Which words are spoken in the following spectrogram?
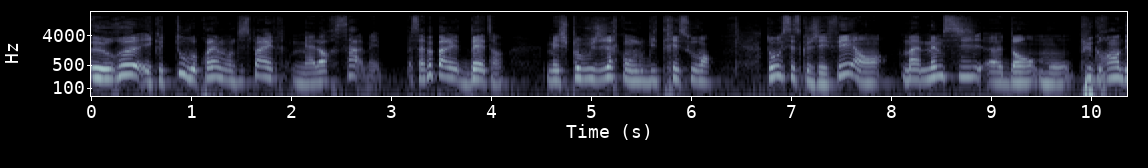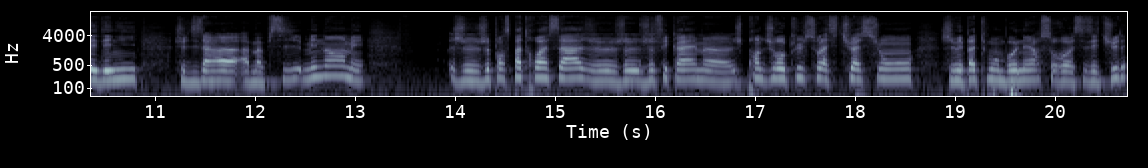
heureux et que tous vos problèmes vont disparaître. Mais alors ça, mais ça peut paraître bête, hein, mais je peux vous dire qu'on l'oublie très souvent. Donc c'est ce que j'ai fait, même si euh, dans mon plus grand dédaignis, je disais à ma psy, mais non, mais je, je pense pas trop à ça. Je, fais quand même, euh, je prends du recul sur la situation. Je mets pas tout mon bonheur sur euh, ces études.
